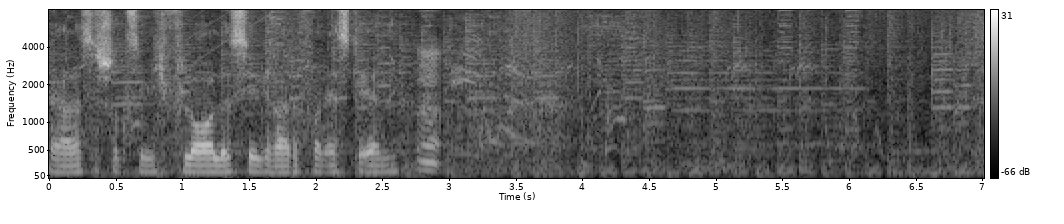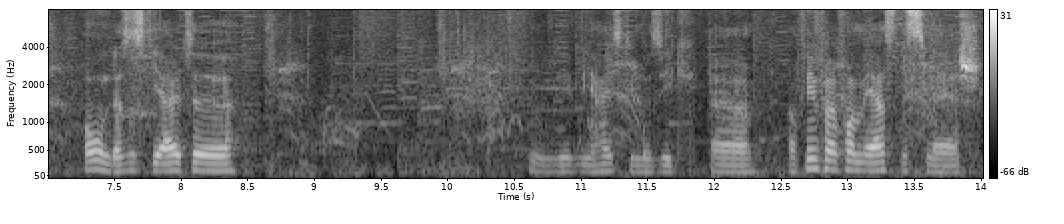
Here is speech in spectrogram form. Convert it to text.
ja, das ist schon ziemlich flawless hier gerade von SDN. ja. Oh, und das ist die alte. Wie, wie heißt die Musik? Äh, auf jeden Fall vom ersten Smash.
